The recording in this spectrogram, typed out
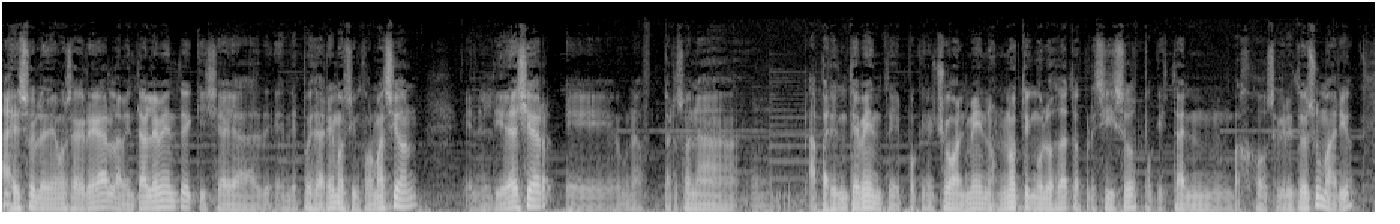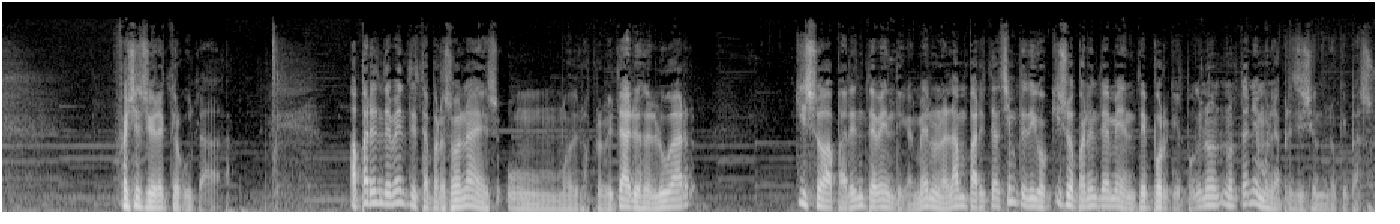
A eso le debemos agregar, lamentablemente, que ya de- después daremos información. En el día de ayer, eh, una persona aparentemente, porque yo al menos no tengo los datos precisos, porque están bajo secreto de sumario, falleció electrocutada. Aparentemente esta persona es uno de los propietarios del lugar. Quiso aparentemente cambiar una lamparita. Siempre digo quiso aparentemente, ¿por qué? Porque no, no tenemos la precisión de lo que pasó.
